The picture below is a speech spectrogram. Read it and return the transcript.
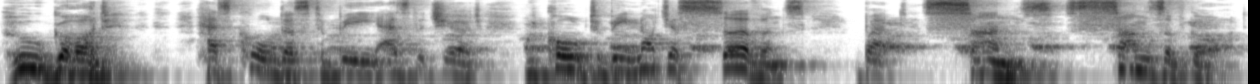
who God has called us to be as the church. We're called to be not just servants, but sons, sons of God,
